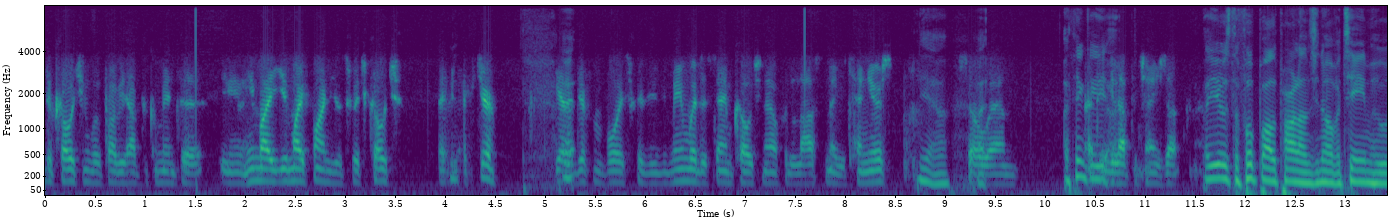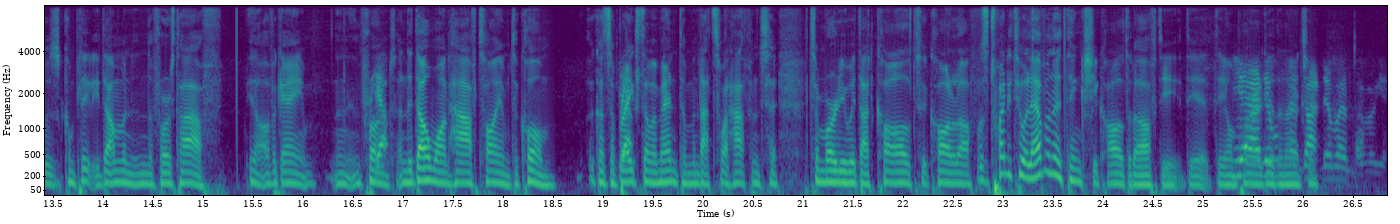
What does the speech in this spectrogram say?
the coaching will probably have to come into. You know, he might you might find he'll switch coach maybe next year, get a different voice because he's been with the same coach now for the last maybe ten years. Yeah. So I- um, I think, I think he'll have to change that. I use the football parlance, you know, of a team who was completely dominant in the first half, you know, of a game in, in front, Yeah. and they don't want half time to come because it breaks the momentum, and that's what happened to, to Murray with that call to call it off. Was it 22 11? I think she called it off the, the, the umpire Yeah, the other wouldn't have night. got. They would have probably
